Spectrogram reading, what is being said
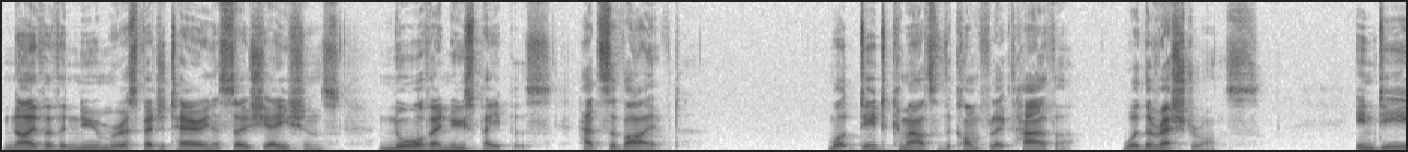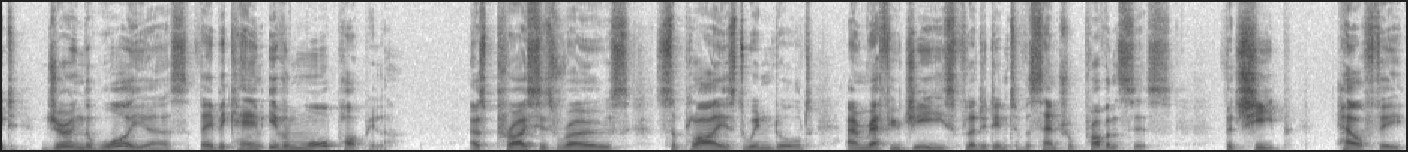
neither the numerous vegetarian associations nor their newspapers had survived. What did come out of the conflict, however, were the restaurants. Indeed, during the war years, they became even more popular. As prices rose, supplies dwindled, and refugees flooded into the central provinces, the cheap, healthy,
